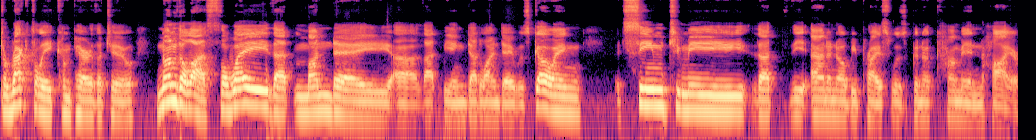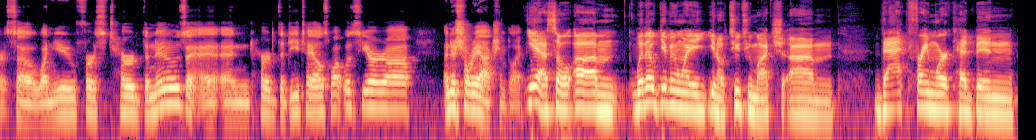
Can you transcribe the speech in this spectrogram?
directly compare the two. Nonetheless, the way that Monday, uh, that being deadline day, was going, it seemed to me that the Anunoby price was going to come in higher. So when you first heard the news and heard the details, what was your uh, initial reaction, Blake? Yeah. So um, without giving away, you know, too too much, um, that framework had been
